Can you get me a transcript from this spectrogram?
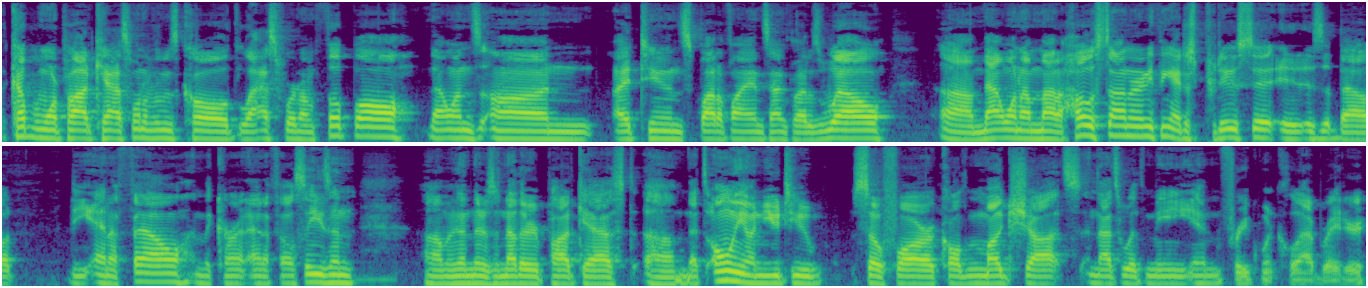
a couple more podcasts. One of them is called Last Word on Football. That one's on iTunes, Spotify, and SoundCloud as well. Um, that one I'm not a host on or anything. I just produce it. It is about the NFL and the current NFL season. Um, and then there's another podcast um, that's only on YouTube so far called Mugshots, and that's with me and frequent collaborator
